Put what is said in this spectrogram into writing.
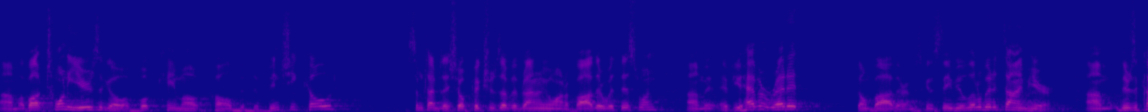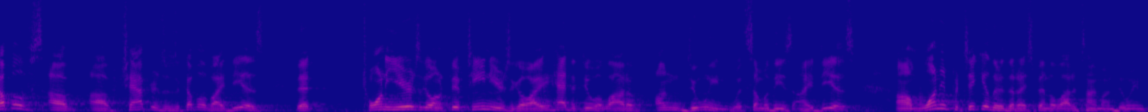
Um, about 20 years ago, a book came out called The Da Vinci Code. Sometimes I show pictures of it, but I don't even want to bother with this one. Um, if you haven't read it, don't bother. I'm just going to save you a little bit of time here. Um, there's a couple of, of, of chapters, there's a couple of ideas that 20 years ago and 15 years ago, I had to do a lot of undoing with some of these ideas. Um, one in particular that I spend a lot of time on doing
